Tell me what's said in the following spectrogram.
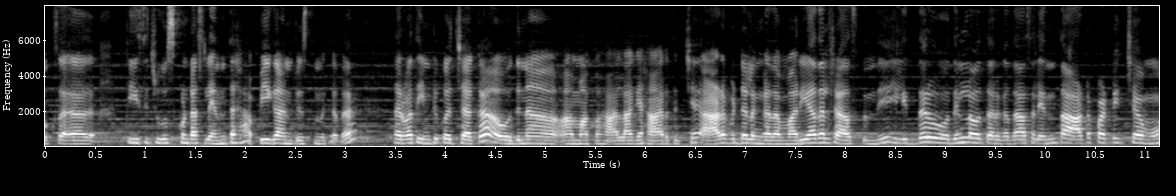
ఒకసారి తీసి చూసుకుంటే అసలు ఎంత హ్యాపీగా అనిపిస్తుంది కదా. తర్వాత ఇంటికి వచ్చాక వదిన మాకు అలాగే హారతి ఇచ్చే ఆడబిడ్డలం కదా మర్యాదలు చేస్తుంది. వీళ్ళిద్దరూ వదినలు అవుతారు కదా అసలు ఎంత ఆట పట్టించామో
